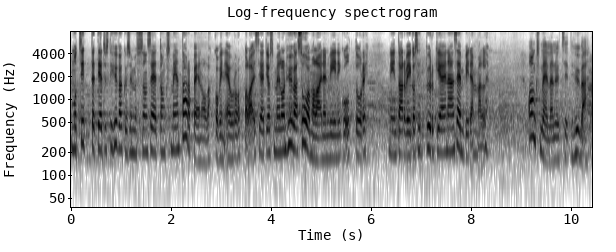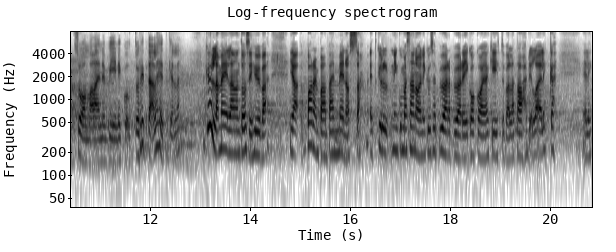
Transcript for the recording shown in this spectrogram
Mutta sitten tietysti hyvä kysymys on se, että onko meidän tarpeen olla kovin eurooppalaisia. Että jos meillä on hyvä suomalainen viinikulttuuri, niin tarviiko sitten pyrkiä enää sen pidemmälle? Onko meillä nyt sitten hyvä suomalainen viinikulttuuri tällä hetkellä? Kyllä meillä on tosi hyvä ja parempaan päin menossa. Et kyllä, niin kuin mä sanoin, niin kyllä se pyörä pyörii koko ajan kiihtyvällä tahdilla. Eli Eli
